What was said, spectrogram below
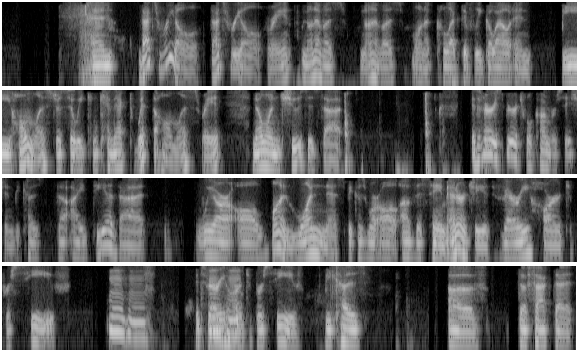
And that's real. That's real, right? None of us none of us want to collectively go out and be homeless just so we can connect with the homeless, right? No one chooses that. It's a very spiritual conversation because the idea that we are all one, oneness, because we're all of the same energy, is very hard to perceive. Mhm. It's very Mhm. hard to perceive because of the fact that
